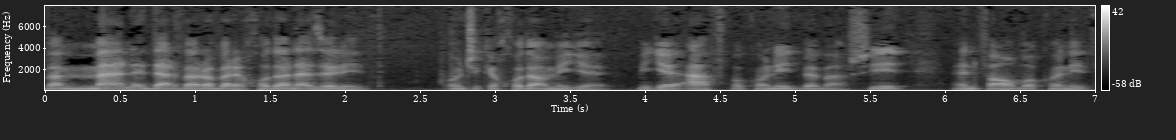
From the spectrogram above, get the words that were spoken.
و من در برابر خدا نذارید. اونچه که خدا میگه. میگه عفو بکنید ببخشید انفاق بکنید.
